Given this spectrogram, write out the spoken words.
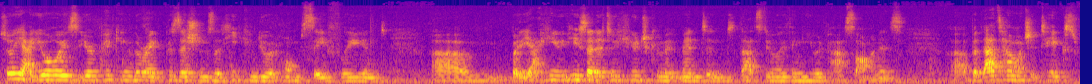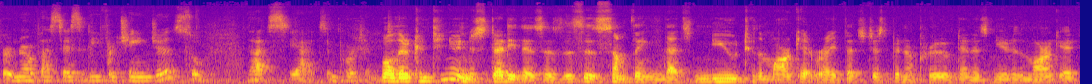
so yeah, you always you're picking the right positions that he can do at home safely, and um, but yeah, he, he said it's a huge commitment, and that's the only thing he would pass on is. Uh, but that's how much it takes for neuroplasticity for changes. So that's yeah, it's important. Well, they're continuing to study this as this is something that's new to the market, right? That's just been approved and it's new to the market.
